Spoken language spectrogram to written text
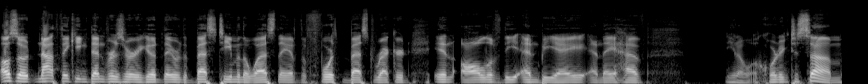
Also, not thinking Denver's very good. They were the best team in the West. They have the fourth best record in all of the NBA, and they have, you know, according to some,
